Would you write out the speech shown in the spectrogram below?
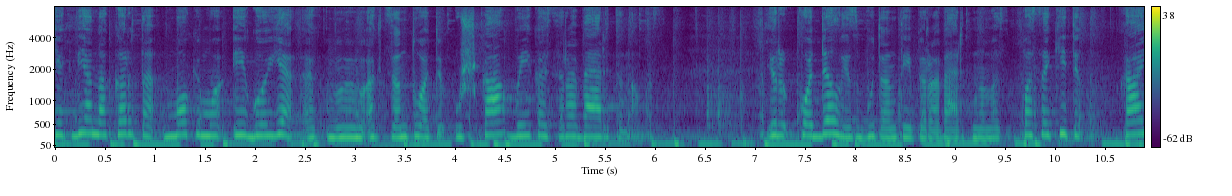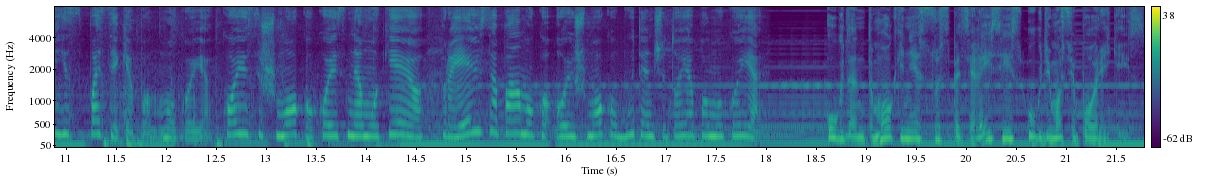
kiekvieną kartą mokymo eigoje e, akcentuoti, už ką vaikas yra vertinamas. Ir kodėl jis būtent taip yra vertinamas. Pasakyti, ką jis pasiekė pamokoje, ko jis išmoko, ko jis nemokėjo praėjusią pamoką, o išmoko būtent šitoje pamokoje. Ugdant mokinį su specialiaisiais ugdymosi poreikiais.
